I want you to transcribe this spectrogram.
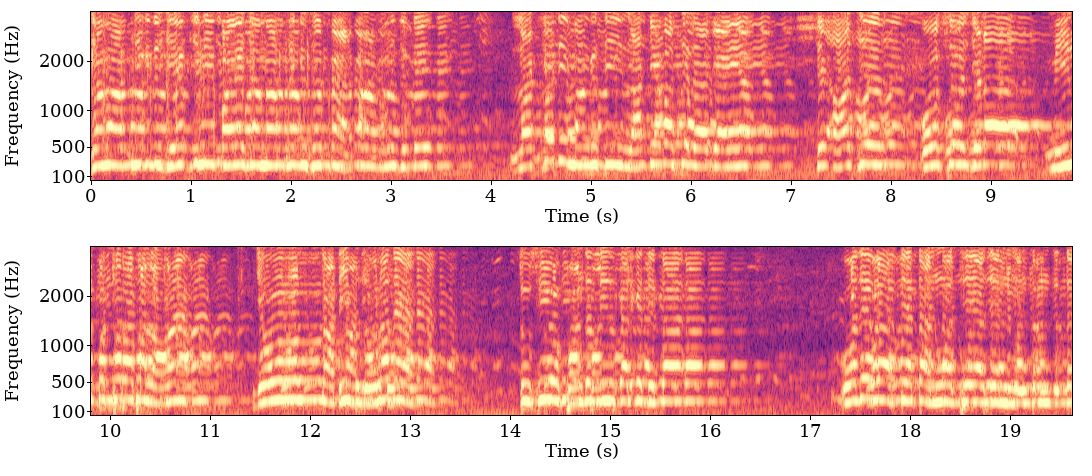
ਜਾਂ ਮੈਂ ਆਪਣੀ ਕਿਤੇ ਜੇਬ 'ਚ ਨਹੀਂ ਪਾਏ, ਜਾਂ ਮੈਂ ਆਪਣੇ ਕਿਸੇ ਭੈਣ ਭਰਾ ਨੂੰ ਨਹੀਂ ਦਿੱਤੇ। ਇਲਾਕੇ ਦੀ ਮੰਗ ਸੀ, ਇਲਾਕੇ ਵਾਸਤੇ ਲੈ ਕੇ ਆਏ ਆ। ਤੇ ਅੱਜ ਉਸ ਜਿਹੜਾ ਮੀਲ ਪੱਥਰ ਆਪਾਂ ਲਾਉਣਾ ਜੋ ਤੁਹਾਡੀ ਬਦੌਲਤ ਹੈ, ਤੁਸੀਂ ਉਹ ਫੰਡ ਰਿਲੀਜ਼ ਕਰਕੇ ਦਿੱਤਾ। ਉਹਦੇ ਵਾਸਤੇ ਤੁਹਾਨੂੰ ਇੱਥੇ ਅੱਜ ਨਿਮੰਤਰਣ ਦਿੱਤਾ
